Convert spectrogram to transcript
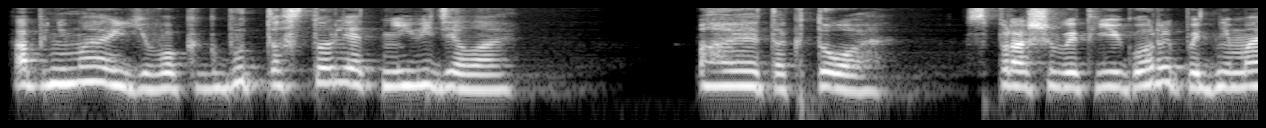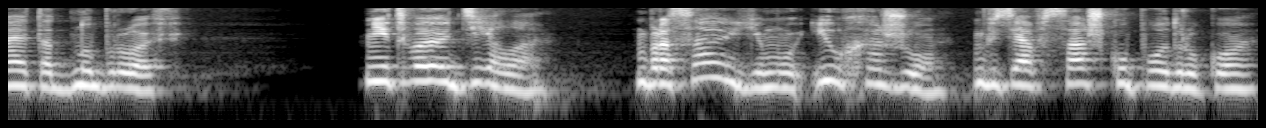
Обнимаю его, как будто сто лет не видела. «А это кто?» – спрашивает Егор и поднимает одну бровь. «Не твое дело». Бросаю ему и ухожу, взяв Сашку под руку.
